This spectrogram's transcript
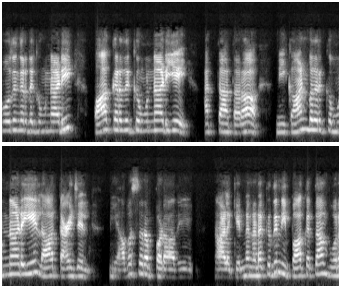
போகுதுங்கிறதுக்கு முன்னாடி பார்க்கறதுக்கு முன்னாடியே அத்தா தரா நீ காண்பதற்கு முன்னாடியே லா தாய்ஜல் நீ அவசரப்படாதே. நாளைக்கு என்ன நடக்குது நீ பார்க்கத்தான் போற.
